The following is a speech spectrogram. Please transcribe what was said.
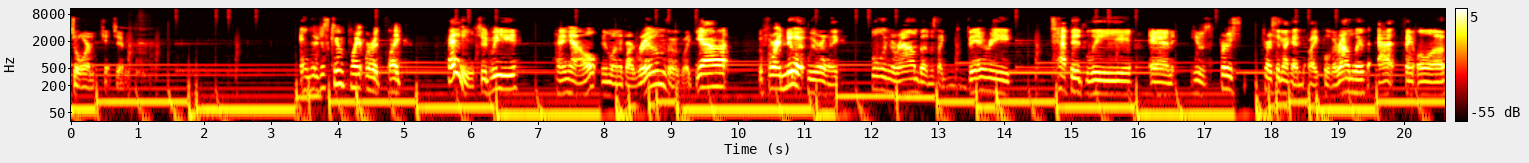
dorm kitchen. And there just came a point where it's like, hey, should we hang out in one of our rooms? I was like, yeah. Before I knew it, we were like fooling around, but it was like very tepidly, and he was first person I had like fooled around with at St. Olaf.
